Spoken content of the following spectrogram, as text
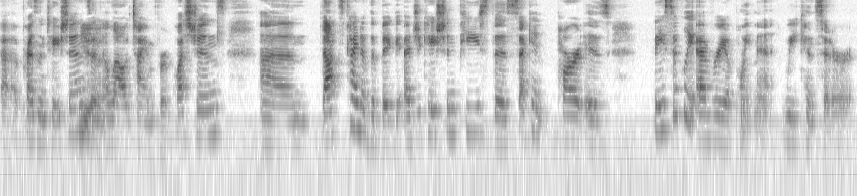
uh, presentations yeah. and allow time for questions. Um, that's kind of the big education piece. The second part is basically every appointment we consider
